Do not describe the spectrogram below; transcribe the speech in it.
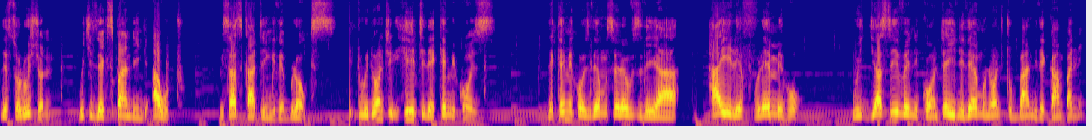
the solution, which is expanding out. We start cutting the blocks. We don't heat the chemicals. The chemicals themselves, they are highly flammable. We just even contain them not to burn the company.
